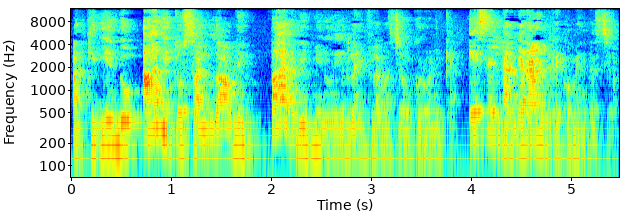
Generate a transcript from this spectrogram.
adquiriendo hábitos saludables para disminuir la inflamación crónica. Esa es la gran recomendación.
